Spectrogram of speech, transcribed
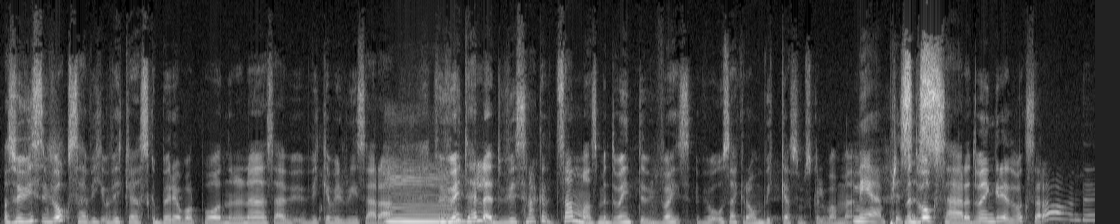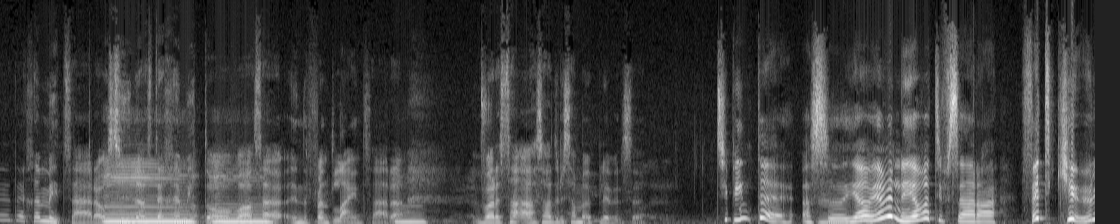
Alltså vi visste vi också så här, vilka, ska börja vår podd, nä, så här, vilka vill vi så här, äh, För vi var inte heller, vi snackade tillsammans men det var inte, vi, var, vi var osäkra om vilka som skulle vara med. Men. Men det var också så här, det var en grej, det var också så här, ah, det, det är skämmigt så här, och synas, det är skämmigt att vara så här, in the front line. Så här. Var det, alltså, hade du samma upplevelse? Typ inte. Alltså, jag, jag vet inte, jag var typ såhär fett kul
